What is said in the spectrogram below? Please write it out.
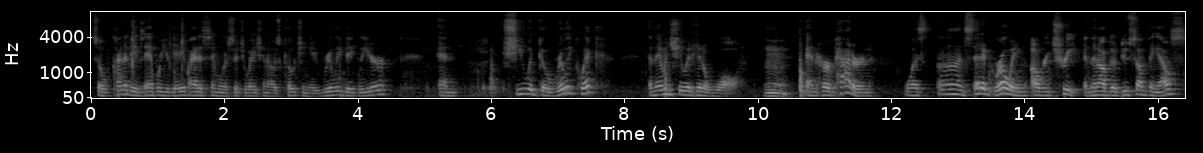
So kind of the example you gave, I had a similar situation. I was coaching a really big leader and she would go really quick and then when she would hit a wall. And her pattern was uh, instead of growing, I'll retreat and then I'll go do something else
